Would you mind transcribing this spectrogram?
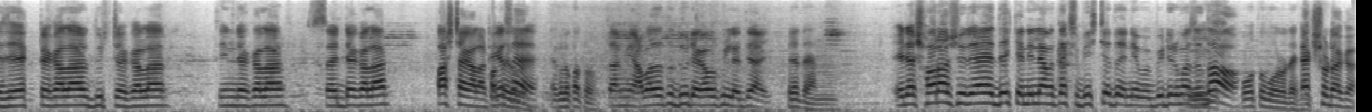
এই যে একটা কালার দুইটা কালার তিনটা কালার চারটা কালার পাঁচটা কালার ঠিক আছে? এগুলো? কত? তো আমি আপাতত দুইটা কাপড় খুলে দেয় ফেলে দেন। এটা সরাসরি দেখে নিলে আমি তো একশো বিশ টাকা দিয়ে নেব। ভিডিওর মাঝে তো কত বড় দেখেন? একশো টাকা।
